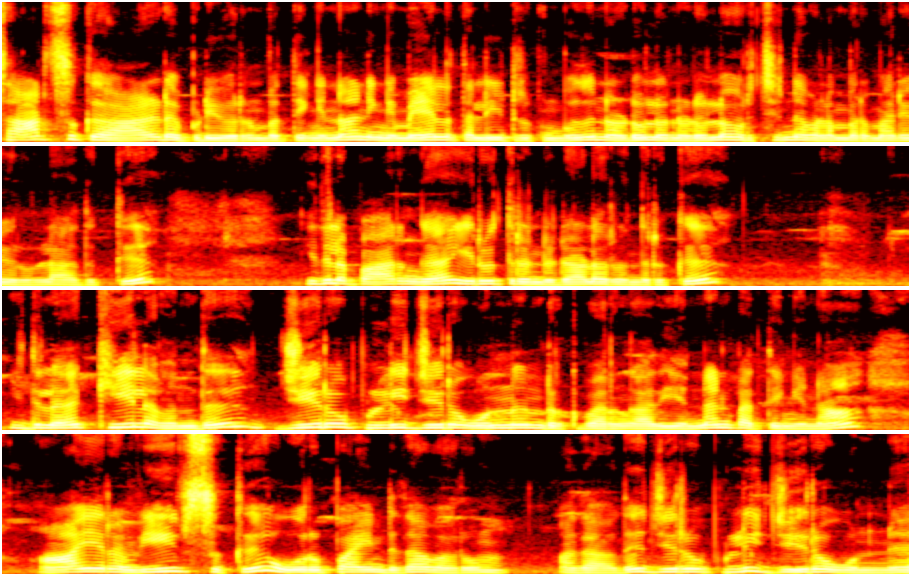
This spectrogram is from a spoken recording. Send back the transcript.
ஷார்ட்ஸுக்கு ஆட் எப்படி வரும்னு பார்த்தீங்கன்னா நீங்கள் மேலே தள்ளிட்டு இருக்கும்போது நடுவில் நடுவில் ஒரு சின்ன விளம்பரம் மாதிரி வரும்ல அதுக்கு. இதில் பாருங்கள் இருபத்தி ரெண்டு டாலர் வந்திருக்கு. இதில் கீழே வந்து ஜீரோ புள்ளி ஜீரோ ஒன்றுன்னு இருக்குது பாருங்கள் அது என்னன்னு பார்த்தீங்கன்னா ஆயிரம் வியூஸுக்கு ஒரு பாயிண்ட் தான் வரும். அதாவது ஜீரோ புள்ளி ஜீரோ ஒன்று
